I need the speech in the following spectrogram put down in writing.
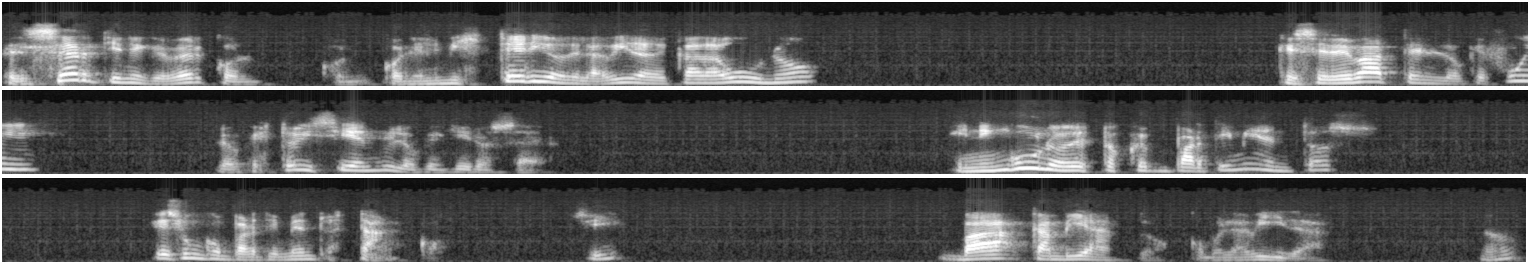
El ser tiene que ver con, con, el misterio de la vida de cada uno, que se debate en lo que fui, lo que estoy siendo y lo que quiero ser. Y ninguno de estos compartimientos es un compartimento estanco, ¿sí? Va cambiando, como la vida, ¿no?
